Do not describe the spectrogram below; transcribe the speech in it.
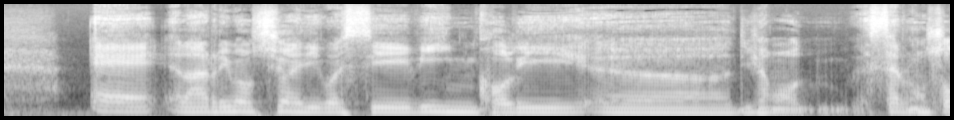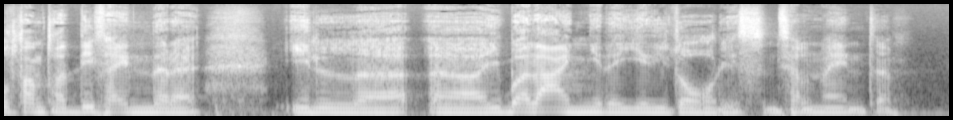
e la rimozione di questi vincoli uh, diciamo, servono soltanto a difendere il, i guadagni degli editori essenzialmente.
